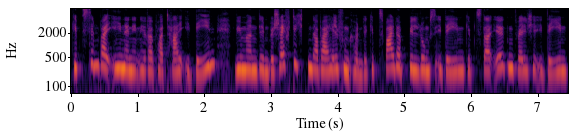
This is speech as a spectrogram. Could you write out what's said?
Gibt es denn bei Ihnen in Ihrer Partei Ideen, wie man den Beschäftigten dabei helfen könnte? Gibt es Weiterbildungsideen? Gibt es da irgendwelche Ideen,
